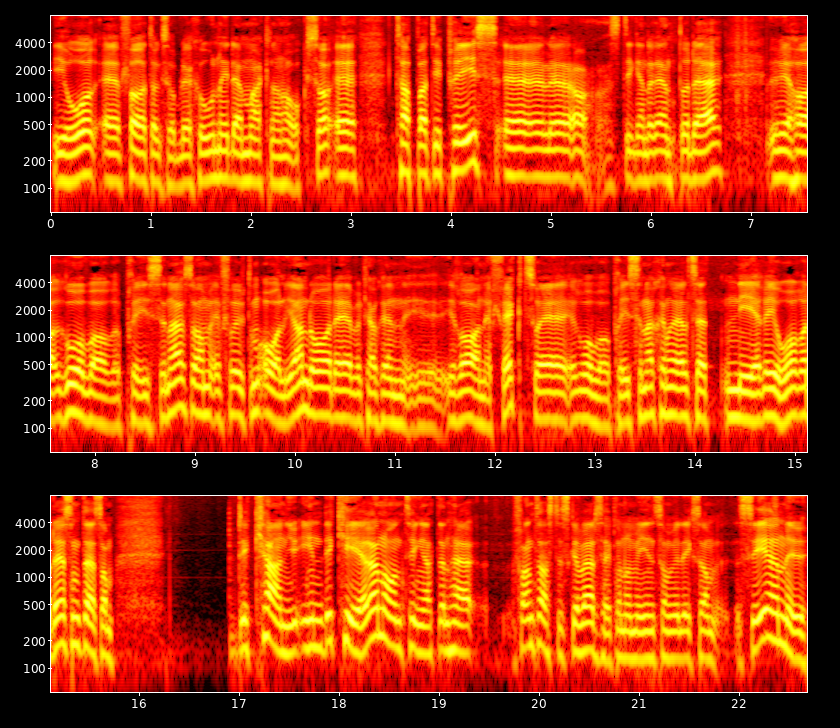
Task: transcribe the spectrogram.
i år. Eh, företagsobligationer i den marknaden har också eh, tappat i pris, eh, eller ja, stigande räntor där. Vi har råvarupriserna som eh, förutom oljan då, det är väl kanske en eh, Iran-effekt, så är råvarupriserna generellt sett ner i år. Och det är sånt där som, det kan ju indikera någonting att den här fantastiska världsekonomin som vi liksom ser nu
